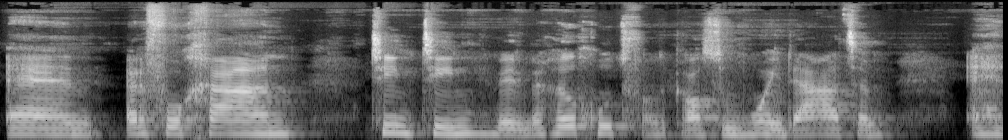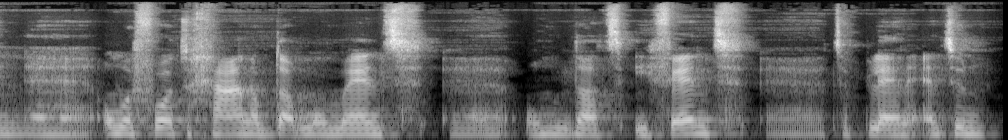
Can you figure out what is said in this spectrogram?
En ervoor gaan, 10-10, weet ik nog heel goed, vond ik als een mooie datum. En om ervoor te gaan op dat moment, om dat event te plannen. En toen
